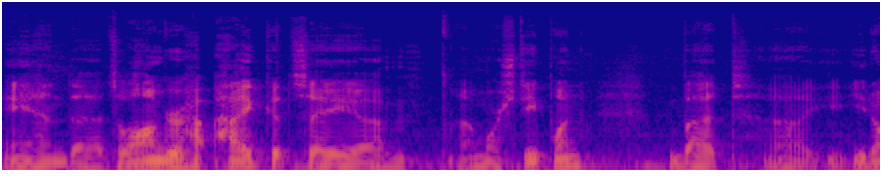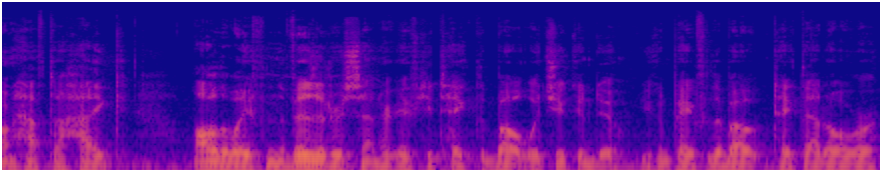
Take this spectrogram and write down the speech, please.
And uh, it's a longer hi- hike. It's a, um, a more steep one, but uh, you don't have to hike all the way from the visitor center if you take the boat, which you can do. You can pay for the boat, take that over,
